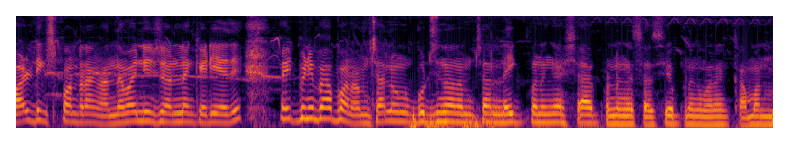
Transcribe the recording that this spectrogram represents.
பாலிடிக்ஸ் பண்ணுறாங்க அந்த மாதிரி நியூஸ் நியூசிலாண்ட்லாம் கிடையாது. வெயிட் பண்ணி பார்ப்போம். நம்ம சேனல் உங்களுக்கு பிடிச்சிருந்தா நம்ம சேனல் லைக் பண்ணுங்கள் ஷேர் பண்ணுங்கள் சப்ஸ்கிரைப் பண்ணுங்கள் கமெண்ட் பண்ணுங்கள்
